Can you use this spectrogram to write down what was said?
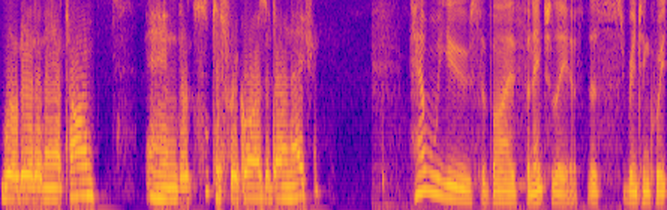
we'll do it in our time, and it just requires a donation. How will you survive financially if this rent inque-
